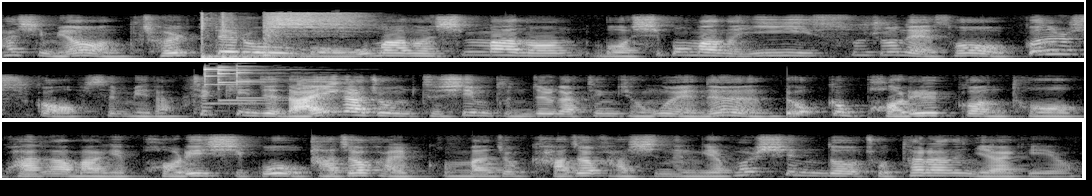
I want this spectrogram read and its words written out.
하시면 절대로 뭐 5만원, 10만원, 뭐 15만원 이 수준에서 끊을 수가 없습니다. 특히 이제 나이가 좀 드신 분들 같은 경우에는 조금 버릴 건 더 과감하게 버리시고 가져갈 것만 좀 가져가시는 게 훨씬 더 좋다라는 이야기예요.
